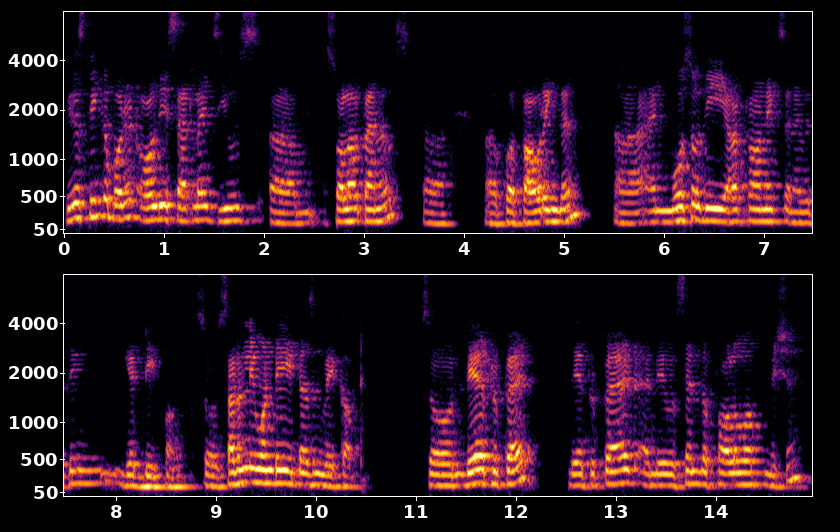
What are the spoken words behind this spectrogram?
Because think about it, all these satellites use um, solar panels uh, uh, for powering them. Uh, and most of the electronics and everything get defunct. So suddenly one day it doesn't wake up. So they are prepared. They are prepared and they will send the follow-up mission.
